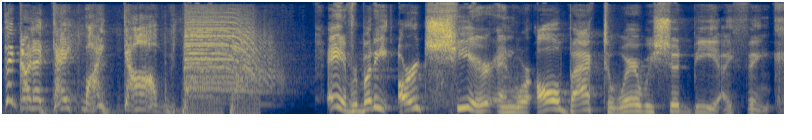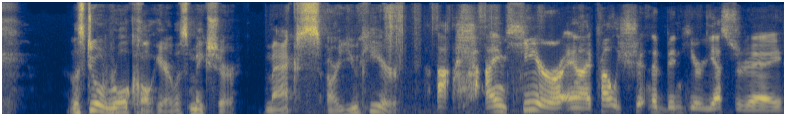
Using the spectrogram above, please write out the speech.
They're gonna take my dubs. Hey, everybody, Arch here, and we're all back to where we should be, I think. Let's do a roll call here. Let's make sure. Max, are you here? Uh, I'm here, and I probably shouldn't have been here yesterday.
